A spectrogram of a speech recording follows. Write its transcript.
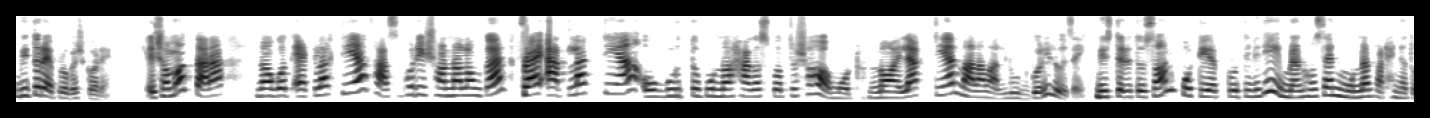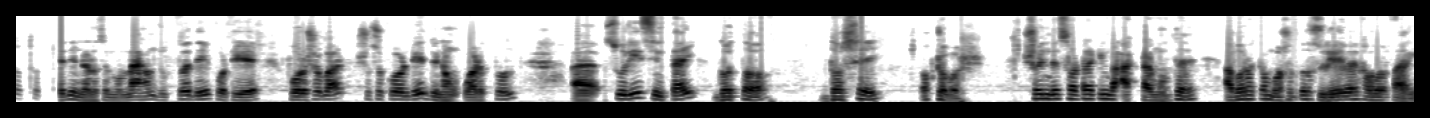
ভিতরে প্রবেশ করে। এ সময় তারা নগদ এক লাখ টিয়া ফাঁস ভরি স্বর্ণালঙ্কার প্রায় আট লাখ টিয়া ও গুরুত্বপূর্ণ কাগজপত্র সহ মোট নয় লাখ টিয়ার মালামাল লুট করে লয়ে যায়। বিস্তারিত সন পটিয়ার প্রতিনিধি ইমরান হোসেন মুন্নার পাঠানো তথ্য। ইমরান হোসেন মুন্না এখন যুক্ত দিয়ে পটিয়ে পৌরসভার সূচকরণটি দুই নং ওয়ার্ডতুন চুরি চিন্তাই গত দশই অক্টোবর। সন্ধ্যে ছটা কিংবা আটটার মধ্যে আবার একটা চুরি হইবার খবর পাই।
